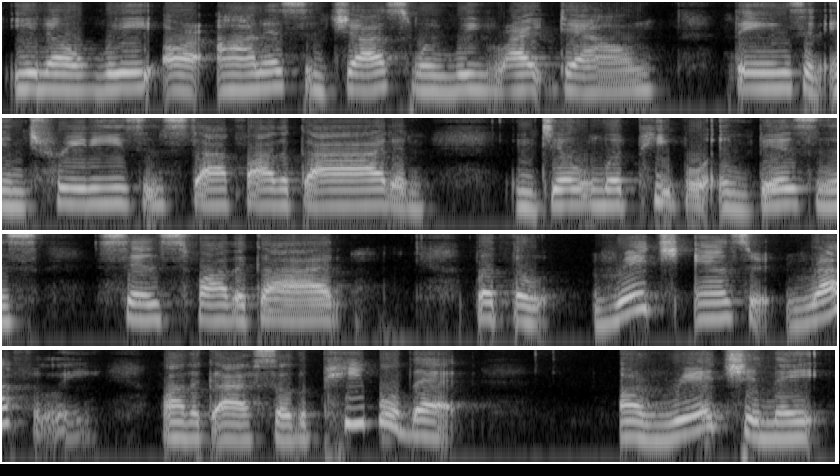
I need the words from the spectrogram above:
You know, we are honest and just when we write down things and entreaties and stuff, Father God, and, and dealing with people in business sense, Father God. But the rich answered roughly, Father God. So the people that are rich and they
